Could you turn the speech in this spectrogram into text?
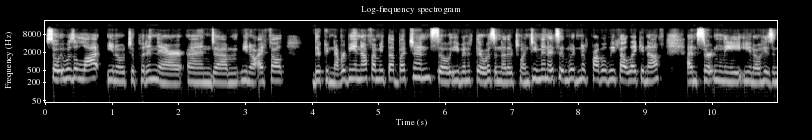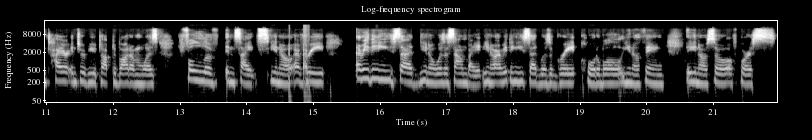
So it was a lot, you know, to put in there. And, um, you know, I felt there could never be enough Amitabh Bachchan. So even if there was another 20 minutes, it wouldn't have probably felt like enough. And certainly, you know, his entire interview, top to bottom, was full of insights. You know, every everything he said, you know, was a soundbite. You know, everything he said was a great quotable, you know, thing. You know, so of course,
